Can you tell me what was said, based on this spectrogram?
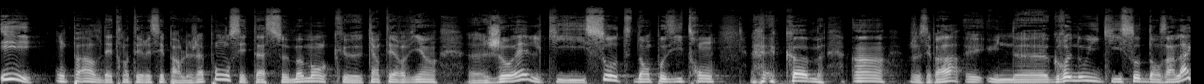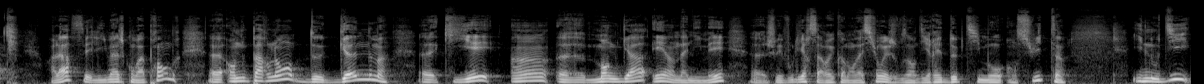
et on parle d'être intéressé par le Japon, c'est à ce moment que qu'intervient euh, Joël qui saute dans Positron comme un, je sais pas, une euh, grenouille qui saute dans un lac. Voilà, c'est l'image qu'on va prendre en nous parlant de Gunm, qui est un manga et un animé. je vais vous lire sa recommandation et je vous en dirai deux petits mots ensuite. Il nous dit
